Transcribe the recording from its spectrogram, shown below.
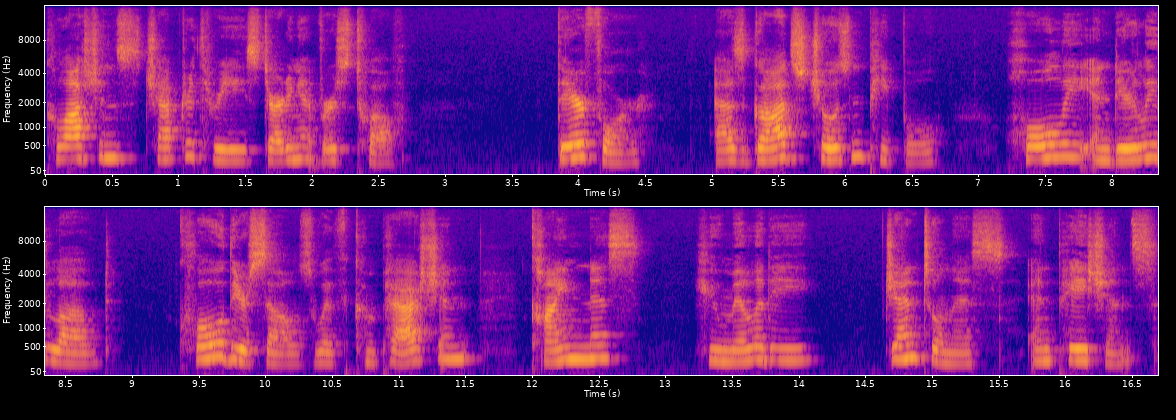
Colossians chapter 3, starting at verse 12. Therefore, as God's chosen people, holy and dearly loved, clothe yourselves with compassion, kindness, humility, gentleness, and patience.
